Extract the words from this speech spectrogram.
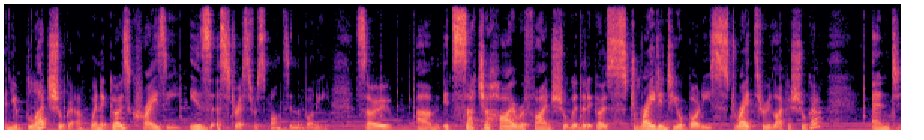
And your blood sugar, when it goes crazy, is a stress response in the body. So um, it's such a high refined sugar that it goes straight into your body, straight through like a sugar, and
